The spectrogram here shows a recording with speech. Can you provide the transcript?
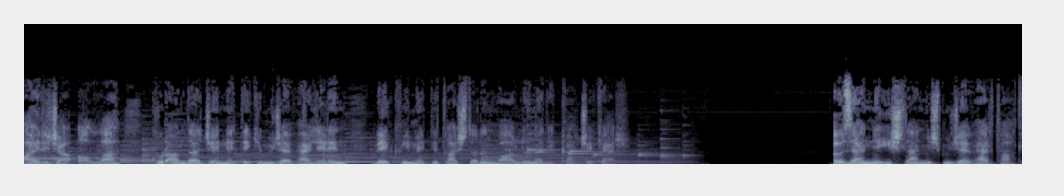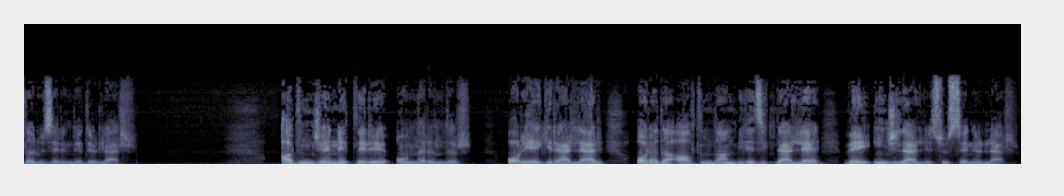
Ayrıca Allah, Kur'an'da cennetteki mücevherlerin ve kıymetli taşların varlığına dikkat çeker. Özenle işlenmiş mücevher tahtlar üzerindedirler. Adın cennetleri onlarındır. Oraya girerler, orada altından bileziklerle ve incilerle süslenirler.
